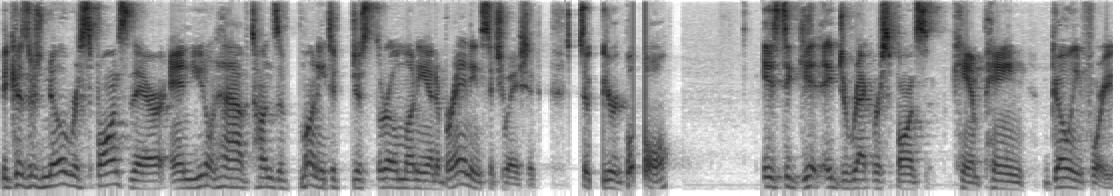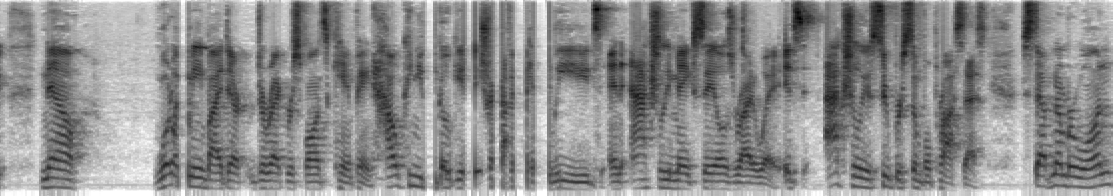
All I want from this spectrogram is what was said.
because there's no response there and you don't have tons of money to just throw money at a branding situation. So your goal is to get a direct response campaign going for you. Now, what do I mean by direct response campaign? How can you go get traffic leads and actually make sales right away? It's actually a super simple process. Step number one,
